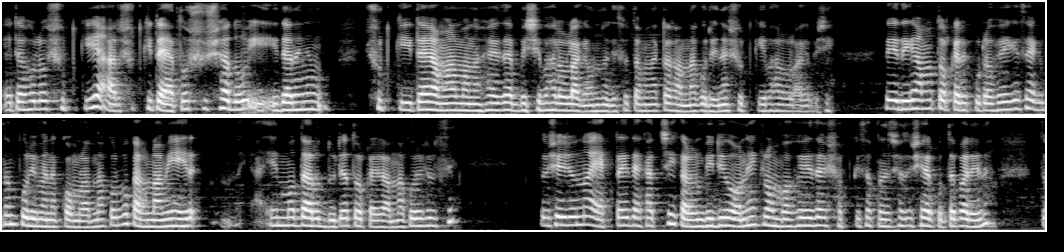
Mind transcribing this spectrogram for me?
এটা হলো শুটকি। আর শুটকিটা এত সুস্বাদু। ইদানিং শুটকিটাই আমার মনে হয় যে বেশি ভালো লাগে। অন্য কিছু তেমন একটা রান্না করি না। শুটকি ভালো লাগে বেশি। তো এদিকে আমার তরকারি কুটা হয়ে গেছে। একদম পরিমাণে কম রান্না করব। কারণ আমি এর এর মধ্যে আরও দুইটা তরকারি রান্না করে ফেলছি। তো সেই জন্য একটাই দেখাচ্ছি, কারণ ভিডিও অনেক লম্বা হয়ে যায় সব কিছু আপনাদের সাথে শেয়ার করতে পারি না। তো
